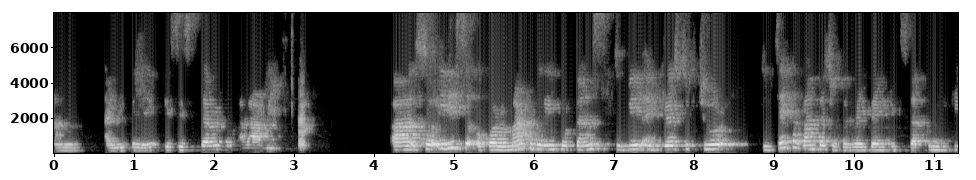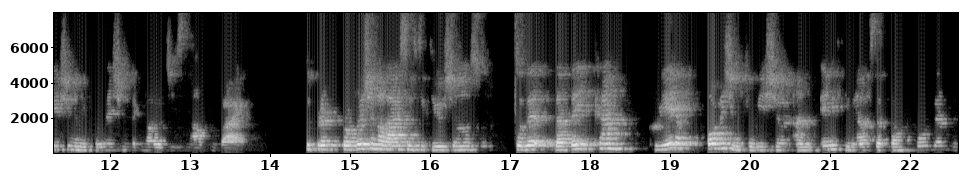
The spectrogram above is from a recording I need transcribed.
and I believe this is terrible alarming. Uh, so it is of a remarkable importance to build infrastructure to take advantage of the great benefits that communication and information technologies now provide, to professionalize institutions so that, that they can create a publishing tradition and anything else that can further the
